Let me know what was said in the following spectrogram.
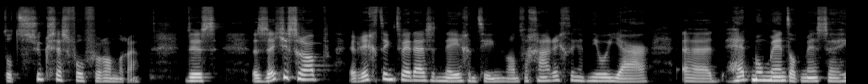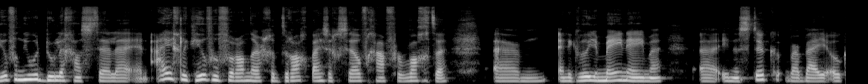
tot succesvol veranderen. Dus zet je schrap richting 2019, want we gaan richting het nieuwe jaar. Uh, het moment dat mensen heel veel nieuwe doelen gaan stellen en eigenlijk heel veel verandergedrag bij zichzelf gaan verwachten. Um, en ik wil je meenemen uh, in een stuk waarbij je ook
